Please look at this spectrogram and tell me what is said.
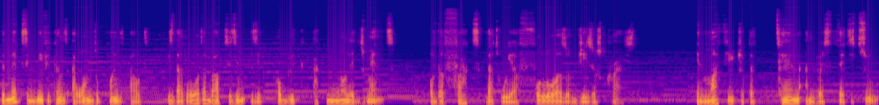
The next significance I want to point out is that water baptism is a public acknowledgement of the fact that we are followers of Jesus Christ. In Matthew chapter 10 and verse 32,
